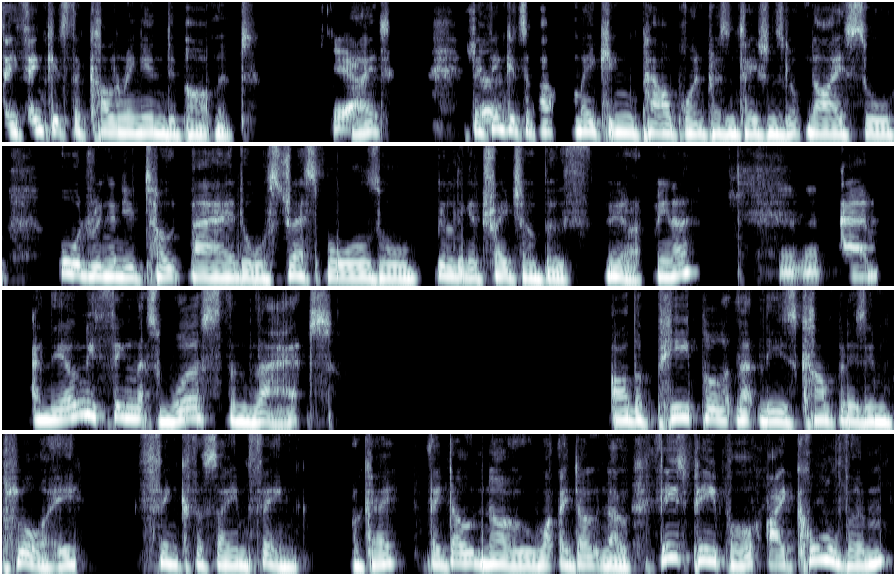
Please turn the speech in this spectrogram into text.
they think it's the coloring in department yeah right sure. they think it's about making powerpoint presentations look nice or ordering a new tote bag or stress balls or building a trade show booth you know, you know? Mm-hmm. Um, and the only thing that's worse than that are the people that these companies employ think the same thing. Okay. They don't know what they don't know. These people, I call them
